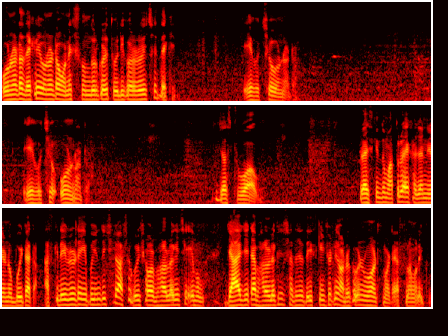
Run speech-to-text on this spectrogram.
ওড়নাটা দেখে ওড়নাটা অনেক সুন্দর করে তৈরি করা রয়েছে, দেখেন। এ হচ্ছে ওড়নাটা। এ হচ্ছে ওড়নাটা। জাস্ট ওয়াও প্রাইস কিন্তু মাত্র এক হাজার নিরানব্বই টাকা। আজকের এই ভিডিওটা এই পর্যন্তই ছিল। আশা করি সবার ভালো লেগেছে এবং যা যেটা ভালো লেগেছে, সাথে সাথে স্ক্রিনশট নিয়ে অর্ডার করবেন ওয়ার্ড স্মার্টে আসসালামু আলাইকুম।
